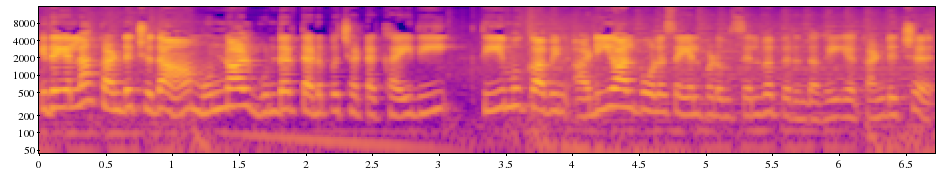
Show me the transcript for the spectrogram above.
இதையெல்லாம் கண்டிச்சுதான் முன்னாள் குண்டர் தடுப்புச் சட்ட கைதி திமுகவின் அடியால் போல செயல்படும் செல்வ பெருந்தகையை கண்டிச்சு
